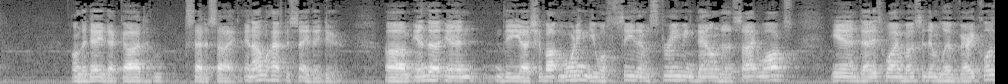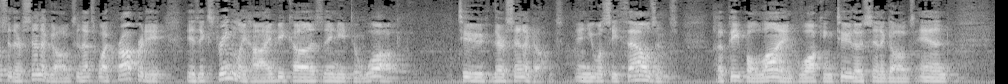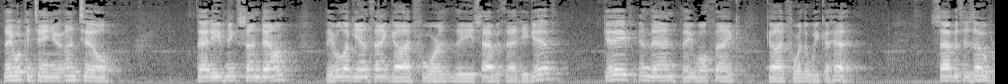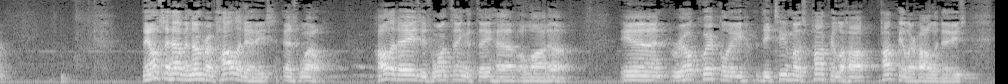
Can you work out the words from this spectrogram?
on the day that God set aside. And I will have to say they do. Um, in the in the uh, Shabbat morning, you will see them streaming down the sidewalks and that is why most of them live very close to their synagogues, and that's why property is extremely high because they need to walk to their synagogues. And you will see thousands of people lined walking to those synagogues, and they will continue until that evening, sundown. They will again thank God for the Sabbath that He gave, gave, and then they will thank God for the week ahead. Sabbath is over. They also have a number of holidays as well. Holidays is one thing that they have a lot of. And real quickly, the two most popular ho- popular holidays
